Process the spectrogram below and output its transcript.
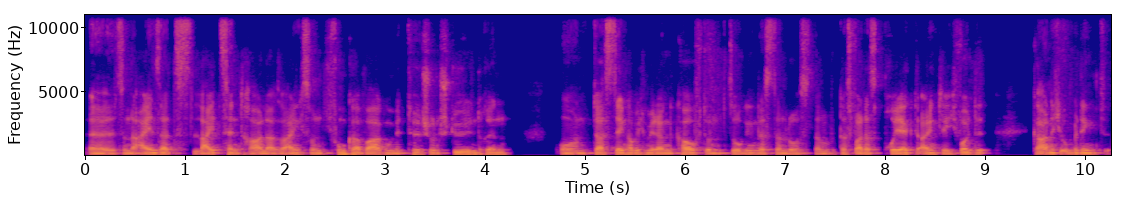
äh, so eine Einsatzleitzentrale, also eigentlich so ein Funkerwagen mit Tisch und Stühlen drin und das Ding habe ich mir dann gekauft und so ging das dann los. Das war das Projekt eigentlich. Ich wollte gar nicht unbedingt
